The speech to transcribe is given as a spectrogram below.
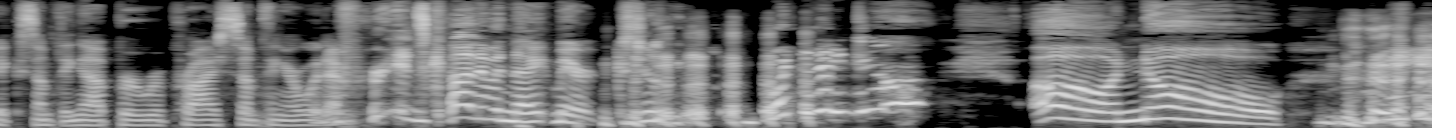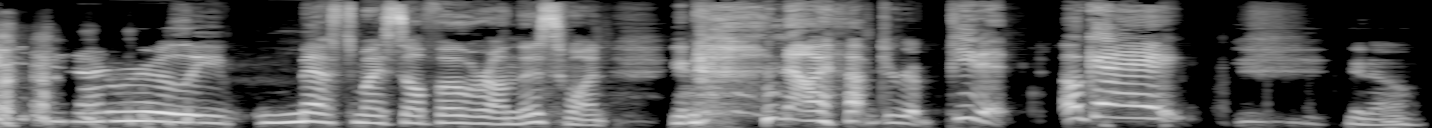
pick something up or reprise something or whatever, it's kind of a nightmare because you're like, "What did I do? Oh no, man, I really messed myself over on this one. You know, now I have to repeat it. Okay, you know,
